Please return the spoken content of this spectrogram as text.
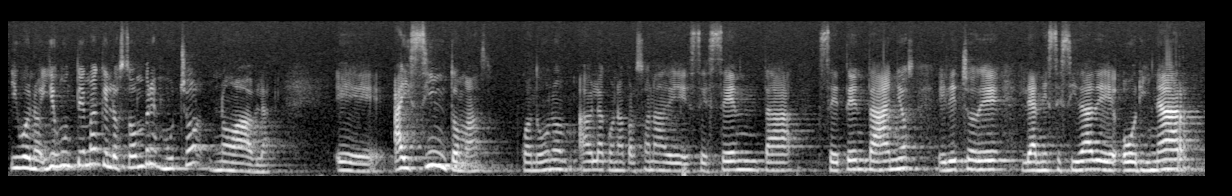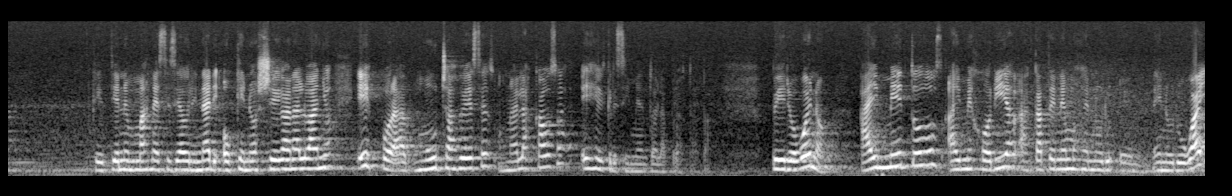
y bueno, y es un tema que los hombres mucho no hablan. Eh, hay síntomas, cuando uno habla con una persona de 60, 70 años, el hecho de la necesidad de orinar, que tienen más necesidad de orinar o que no llegan al baño, es por muchas veces, una de las causas es el crecimiento de la próstata. Pero bueno, hay métodos, hay mejorías. Acá tenemos en, Uruguay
